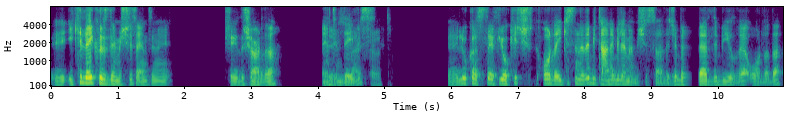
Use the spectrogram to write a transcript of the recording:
2 Lakers demişiz. Anthony şey dışarıda. Anthony Davis bench Davis. evet. E, Lucas Steph Jokic. Orada ikisinde de bir tane bilememişiz sadece. Bradley Beal ve orada da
